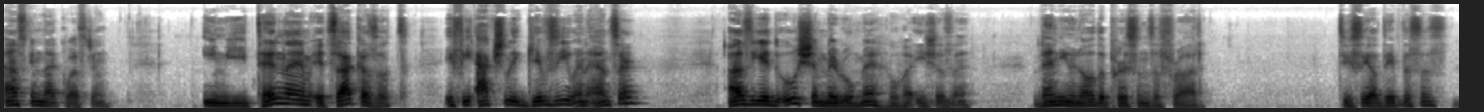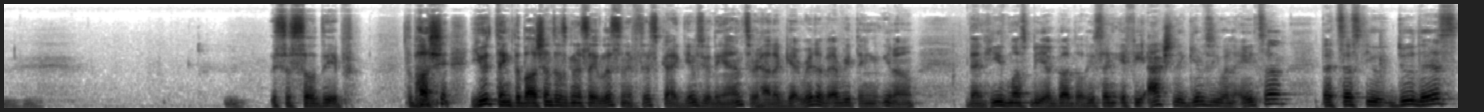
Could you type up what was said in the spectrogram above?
Ask him that question. Im yiten lehem eitzah kazot, if he actually gives you an answer, az yed'u shemerumeh hu ha'ish hazeh. Then you know the person's a fraud. Do you see how deep this is? This is so deep. The Baal Shem, you'd think the Baal Shem is going to say, listen, if this guy gives you the answer how to get rid of everything, you know, then he must be a gadol. He's saying if he actually gives you an eitzah that says to you, do this,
